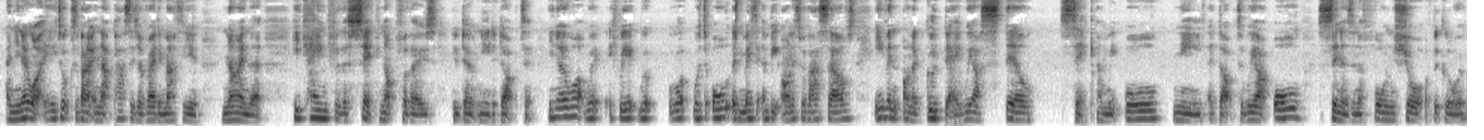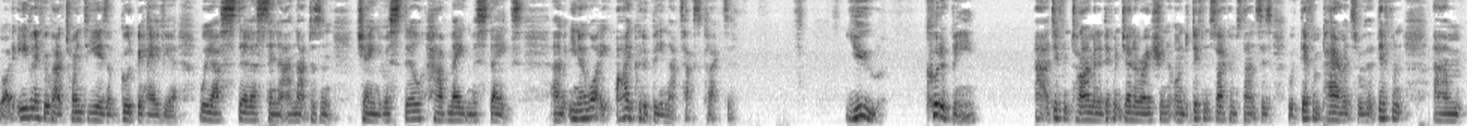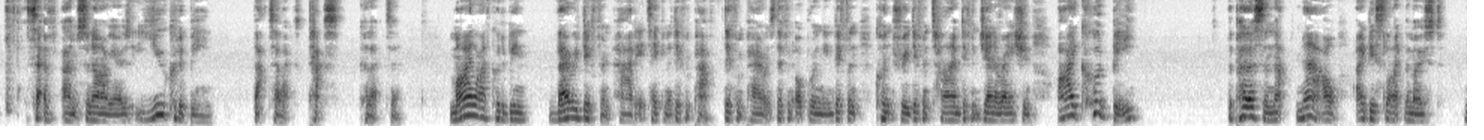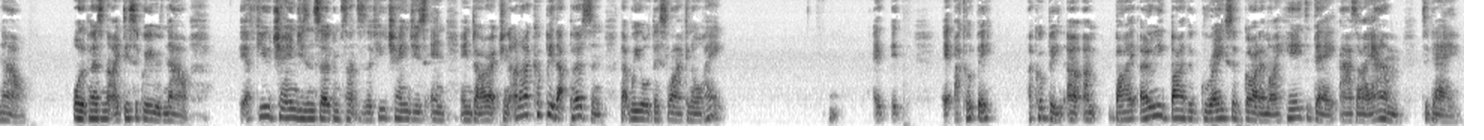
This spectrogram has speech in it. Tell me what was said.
And you know what? He talks about in that passage I've read in Matthew 9 that he came for the sick, not for those who don't need a doctor. You know what? We're, if we we're, we're to all admit it and be honest with ourselves, even on a good day, we are still sick and we all need a doctor. We are all sinners and have fallen short of the glory of God. Even if we've had 20 years of good behavior, we are still a sinner and that doesn't change. We still have made mistakes. Um, you know what? I could have been that tax collector. You could have been at a different time in a different generation under different circumstances with different parents with a different um, set of um, scenarios you could have been that tax collector. My life could have been very different had it taken a different path, different parents, different upbringing, different country, different time, different generation. I could be the person that now I dislike the most now, or the person that I disagree with now. A few changes in circumstances, a few changes in, in direction, and I could be that person that we all dislike and all hate. It, it, it I could be. I could be. Uh, um, by only by the grace of God am I here today as I am today.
